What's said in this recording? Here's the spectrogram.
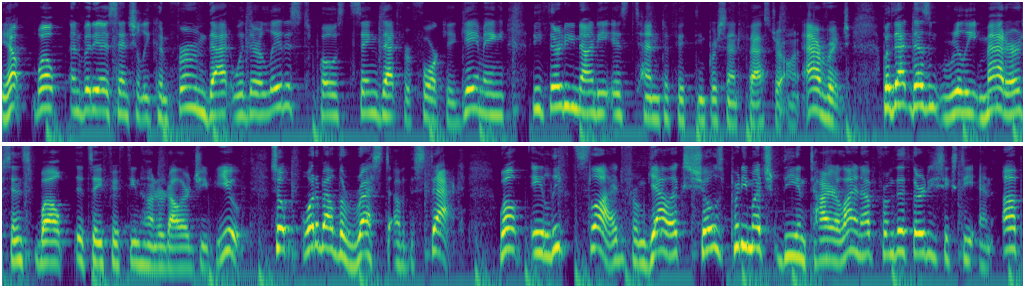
Yep, well, NVIDIA essentially confirmed that with their latest post saying that for 4K gaming, the 3090 is 10 to 15% faster on average. But that doesn't really matter since, well, it's a $1,500 GPU. So what about the rest of the stack? Well, a leaked slide from Galax shows pretty much the entire lineup from the 3060 and up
